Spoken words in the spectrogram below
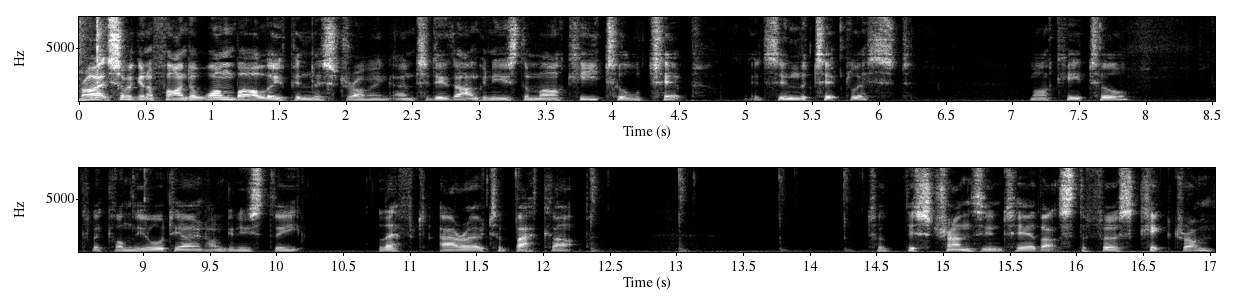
Right, so we're going to find a one bar loop in this drumming and to do that I'm going to use the marquee tool tip. It's in the tip list. Marquee tool, click on the audio. I'm going to use the left arrow to back up to this transient here. That's the first kick drum.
